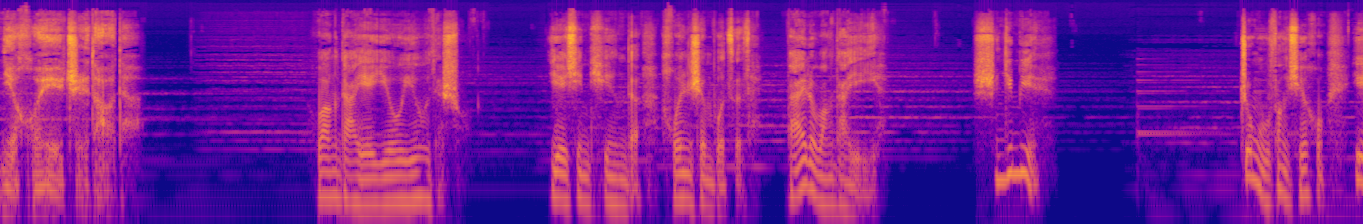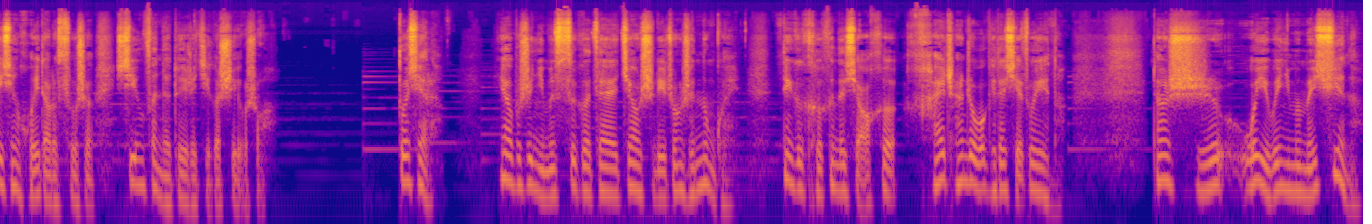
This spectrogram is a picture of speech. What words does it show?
你会知道的。王大爷悠悠的说。叶心听得浑身不自在，白了王大爷一眼：“神经病。”中午放学后，叶心回到了宿舍，兴奋的对着几个室友说：“多谢了。”要不是你们四个在教室里装神弄鬼，那个可恨的小贺还缠着我给他写作业呢。当时我以为你们没去呢，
